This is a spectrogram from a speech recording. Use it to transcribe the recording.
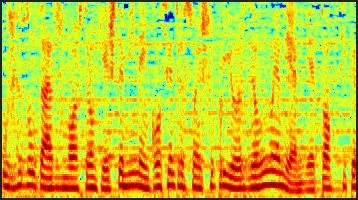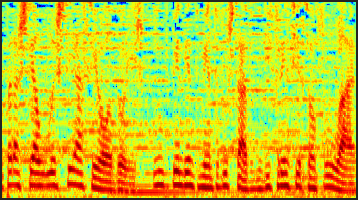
Os resultados mostram que a estamina em concentrações superiores a 1 mm é tóxica para as células CaCO2, independentemente do estado de diferenciação celular,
